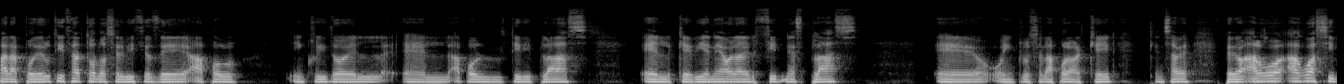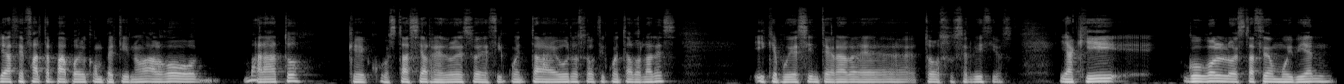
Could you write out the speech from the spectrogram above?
para poder utilizar todos los servicios de Apple, incluido el, Apple TV Plus, el que viene ahora el Fitness Plus, eh, o incluso el Apple Arcade, quién sabe. Pero algo, algo así le hace falta para poder competir, ¿no? Algo barato que costase alrededor de eso de 50 euros o 50 dólares y que pudiese integrar eh, todos sus servicios. Y aquí Google lo está haciendo muy bien,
